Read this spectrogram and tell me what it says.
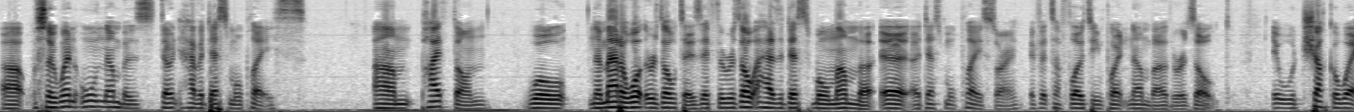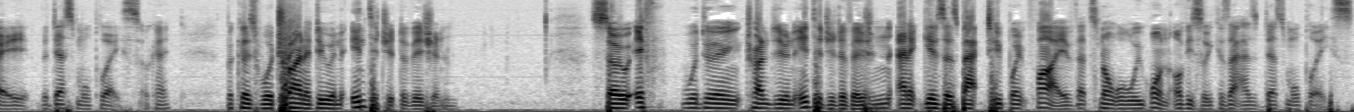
Uh, so when all numbers don't have a decimal place, um, Python will, no matter what the result is, if the result has a decimal number, uh, a decimal place, sorry, if it's a floating point number, the result, it will chuck away the decimal place, okay? Because we're trying to do an integer division. So if we're doing trying to do an integer division and it gives us back 2.5, that's not what we want, obviously, because that has a decimal place.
